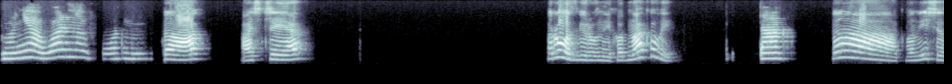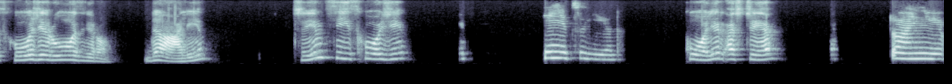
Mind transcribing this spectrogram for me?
Но они овальной. Так. А ще? Розмір у них однаковий? Так, Так, вони ще схожі розміром. Далі. Чим ці схожі? синий цвет. Колір, а ще? То они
